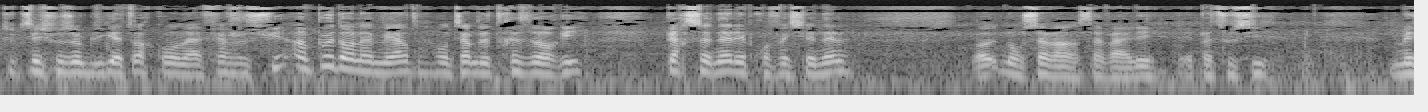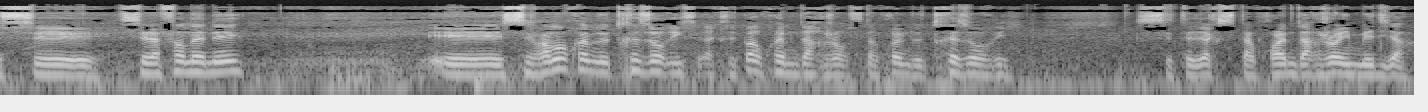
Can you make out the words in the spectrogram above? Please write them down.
Toutes ces choses obligatoires qu'on a à faire. Je suis un peu dans la merde en termes de trésorerie personnelle et professionnelle. Oh, non, ça va, ça va aller, il a pas de souci. Mais c'est la fin d'année et c'est vraiment un problème de trésorerie. C'est-à-dire que c'est pas un problème d'argent, c'est un problème de trésorerie. C'est-à-dire que c'est un problème d'argent immédiat,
